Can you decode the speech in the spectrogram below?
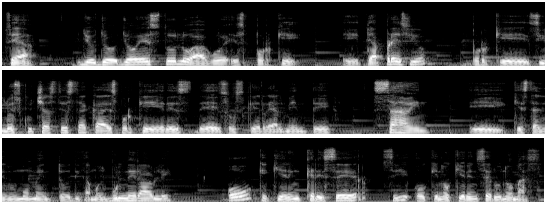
O sea, yo, yo, yo esto lo hago es porque eh, te aprecio, porque si lo escuchaste hasta acá es porque eres de esos que realmente saben eh, que están en un momento, digamos, vulnerable o que quieren crecer, ¿sí? O que no quieren ser uno más.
